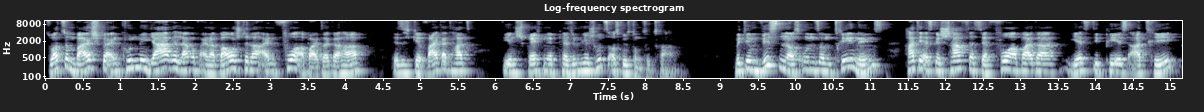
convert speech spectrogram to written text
So hat zum Beispiel ein Kunde jahrelang auf einer Baustelle einen Vorarbeiter gehabt, der sich geweigert hat, die entsprechende persönliche Schutzausrüstung zu tragen. Mit dem Wissen aus unseren Trainings hat er es geschafft, dass der Vorarbeiter jetzt die PSA trägt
